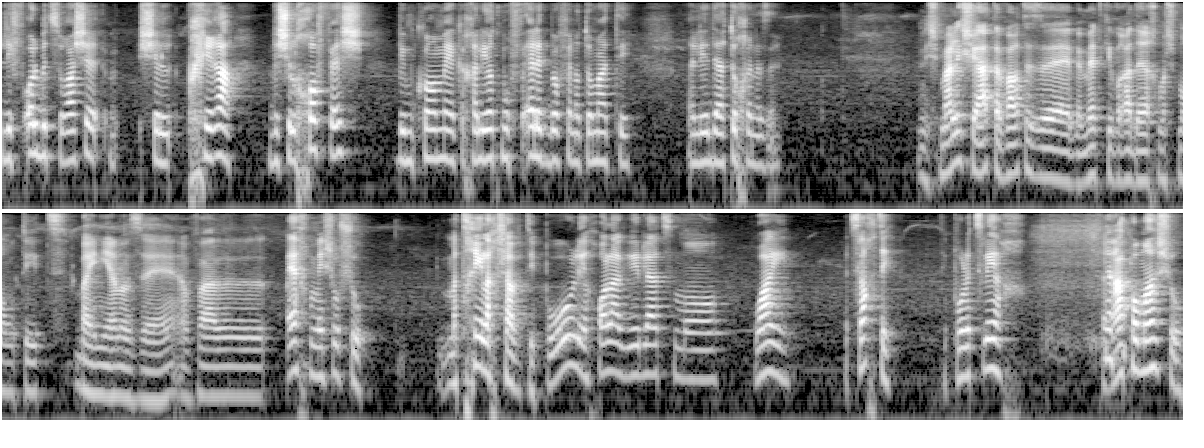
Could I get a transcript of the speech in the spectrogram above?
לפעול בצורה ש, של בחירה ושל חופש. במקום uh, ככה להיות מופעלת באופן אוטומטי על ידי התוכן הזה. נשמע לי שאת עברת איזה באמת כברת דרך משמעותית בעניין הזה, אבל איך מישהו שהוא מתחיל עכשיו טיפול יכול להגיד לעצמו, וואי, הצלחתי, טיפול הצליח, קרה פה משהו.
